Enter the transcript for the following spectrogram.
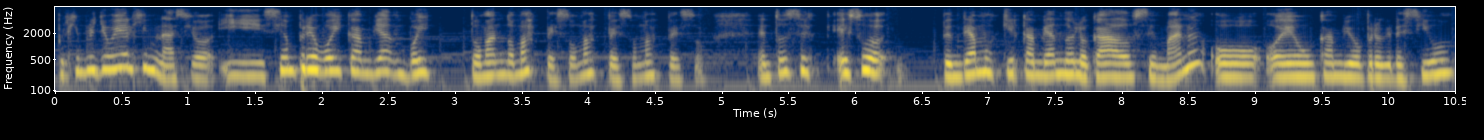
por ejemplo, yo voy al gimnasio y siempre voy cambiando, voy tomando más peso, más peso, más peso. Entonces, ¿eso tendríamos que ir cambiándolo cada dos semanas o, o es un cambio progresivo?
